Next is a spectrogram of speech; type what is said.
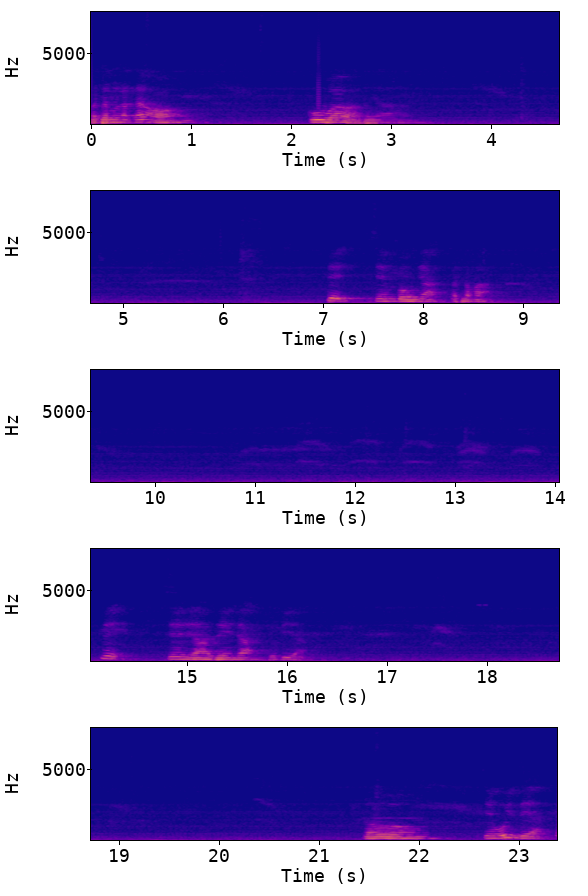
ပထမလတန်းအောင်၉ပါးပါဗျာတစ်ရှင်ပုံညပထမနှစ်ရှင်ရာဇိန္ဒဒုတိယသုံးရှင်ဝိဇယတ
